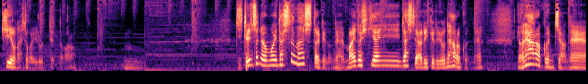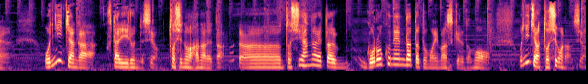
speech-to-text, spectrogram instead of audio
器用な人がいるってんだから。うん。自転車で思い出してましたけどね、毎度引き合いに出して歩いけど、米原くんね。米原くんちはね、お兄ちゃんが2人いるんですよ。年の離れた。うん、年離れた5、6年だったと思いますけれども、お兄ちゃんは年子なんですよ。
